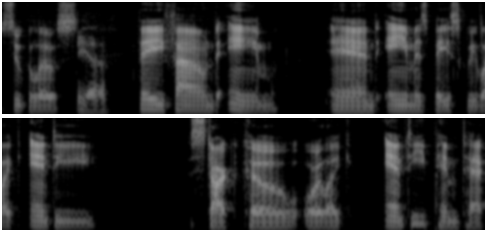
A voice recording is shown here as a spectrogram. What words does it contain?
Tsoukalos. Yeah. they found AIM, and AIM is basically like anti Stark Co. or like anti PymTech.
